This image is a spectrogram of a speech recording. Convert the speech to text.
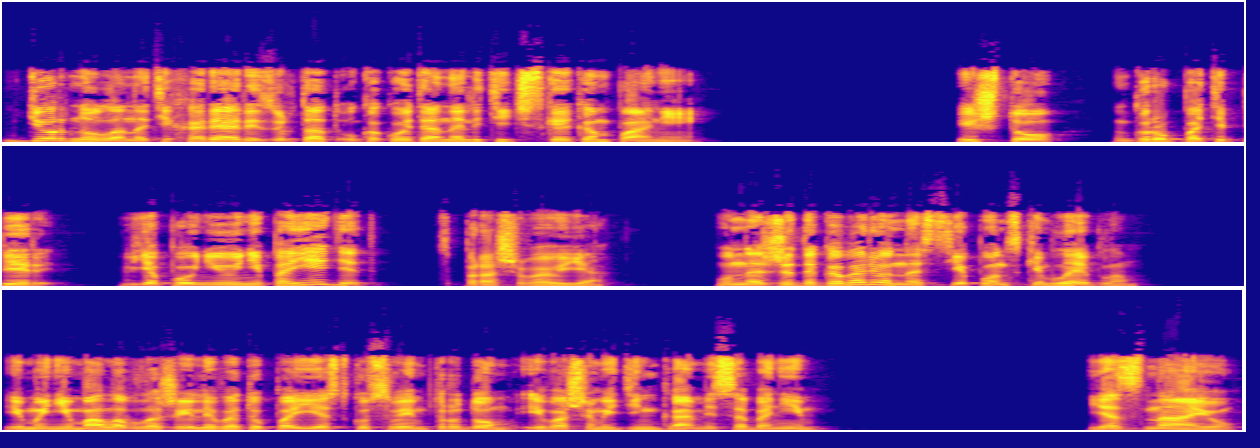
дернуло на тихоря результат у какой-то аналитической компании? «И что, группа теперь в Японию не поедет?» – спрашиваю я. «У нас же договоренность с японским лейблом, и мы немало вложили в эту поездку своим трудом и вашими деньгами с Абоним». «Я знаю»,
